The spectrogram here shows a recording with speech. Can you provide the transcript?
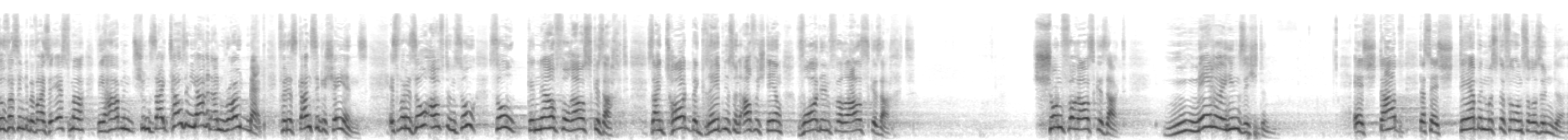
So, was sind die Beweise? Erstmal, wir haben schon seit tausend Jahren ein Roadmap für das ganze Geschehens. Es wurde so oft und so, so genau vorausgesagt. Sein Tod, Begräbnis und Auferstehung wurden vorausgesagt. Schon vorausgesagt. Mehrere Hinsichten. Er starb, dass er sterben musste für unsere Sünde,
